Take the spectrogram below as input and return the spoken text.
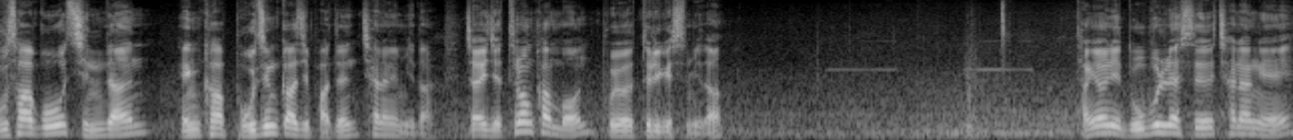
무사고 진단 엔카 보증까지 받은 차량입니다. 자 이제 트렁크 한번 보여드리겠습니다. 당연히 노블레스 차량에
